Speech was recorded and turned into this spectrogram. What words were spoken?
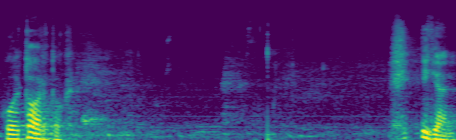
hol tartok? Igen.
